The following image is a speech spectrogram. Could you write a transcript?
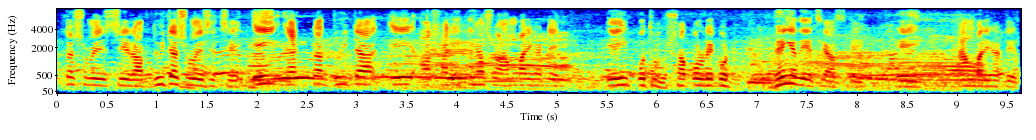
একটার সময় এসেছে, রাত দুইটার সময় এসেছে। এই একটা, দুইটা, এই আসার ইতিহাসও আমবাড়ি হাটে এই প্রথম। সকল রেকর্ড ভেঙে দিয়েছে আজকে এই আমবাড়ি হাটের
